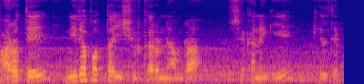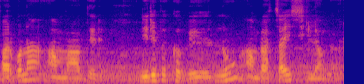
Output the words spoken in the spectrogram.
ভারতে নিরাপত্তা ইস্যুর কারণে আমরা সেখানে গিয়ে খেলতে পারব না, আমাদের নিরপেক্ষ ভেন্যু আমরা চাই শ্রীলঙ্কার।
